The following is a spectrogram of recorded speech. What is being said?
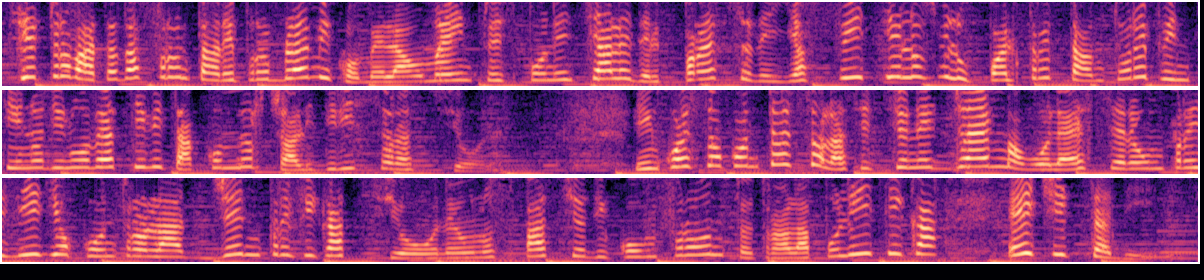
si è trovata ad affrontare problemi come l'aumento esponenziale del prezzo degli affitti e lo sviluppo altrettanto repentino di nuove attività commerciali di ristorazione. In questo contesto la sezione Gemma vuole essere un presidio contro la gentrificazione, uno spazio di confronto tra la politica e i cittadini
